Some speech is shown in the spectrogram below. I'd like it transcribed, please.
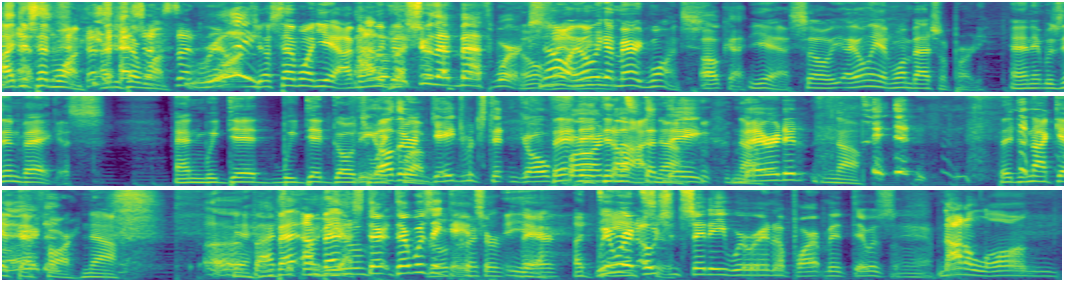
I just had one. I just had one. Really? Just had one. Yeah, I've only I'm been. not sure that math works. Oh, no, man, I only got- got married once. Okay. Yeah, so I only had one bachelor party, and it was in Vegas, and we did we did go The to a other club. engagements didn't go They- far they enough not, that no. they No. merited. No, They didn't. they did not get that far. No. Uh, Yeah, I'm bet- I'm party. Yes, there, there was a Real quick. dancer Yeah. there. A we were in. Ocean City. We were in an apartment. There was not a long,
